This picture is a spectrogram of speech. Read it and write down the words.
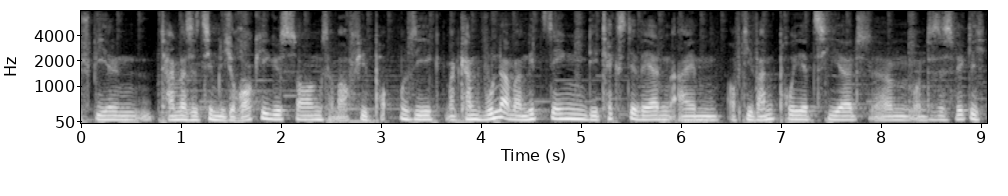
spielen teilweise ziemlich rockige Songs, aber auch viel Popmusik. Man kann wunderbar mitsingen, die Texte werden einem auf die Wand projiziert ähm, und es ist wirklich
